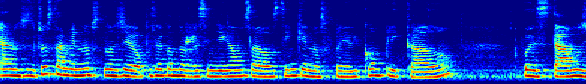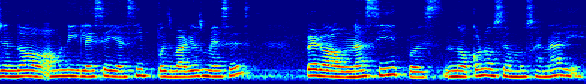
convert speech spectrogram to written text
a nosotros también nos, nos llegó, pues cuando recién llegamos a Austin, que nos fue complicado, pues estábamos yendo a una iglesia y así, pues varios meses, pero aún así, pues no conocemos a nadie.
